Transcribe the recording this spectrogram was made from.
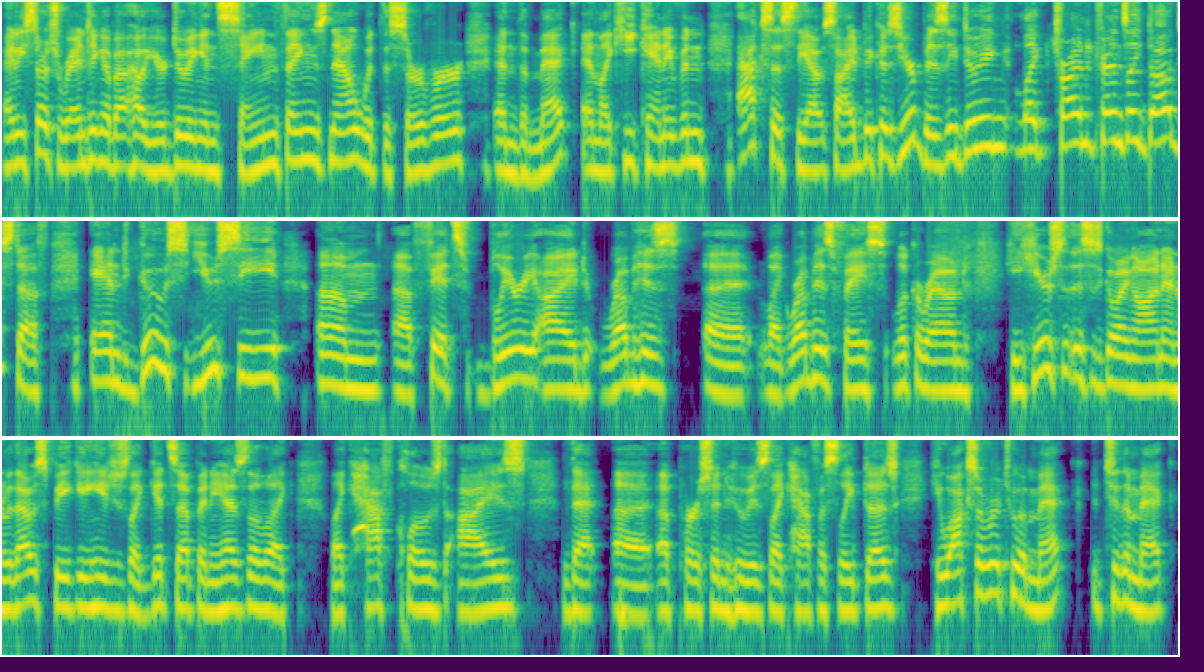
And he starts ranting about how you're doing insane things now with the server and the mech and like he can't even access the outside because you're busy doing like trying to translate dog stuff. And goose you see um uh, fitz bleary-eyed rub his uh like rub his face look around. He hears that this is going on and without speaking he just like gets up and he has the like like half closed eyes that uh, a person who is like half asleep does. He walks over to a mech to the mech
